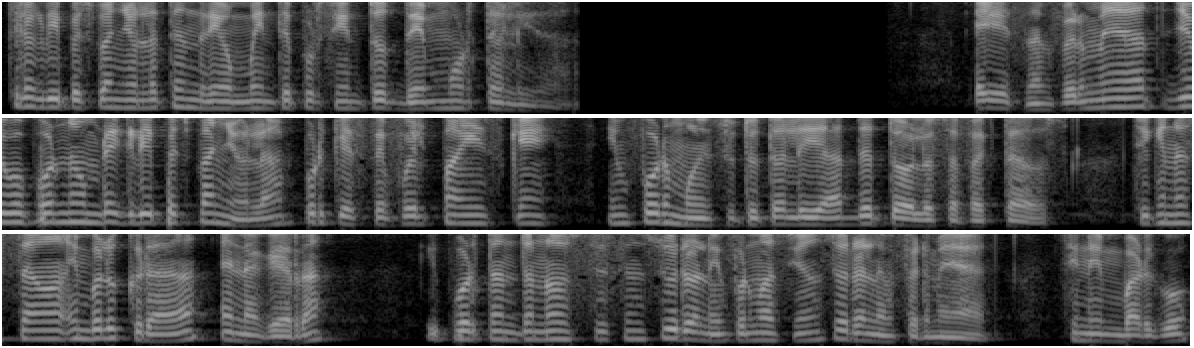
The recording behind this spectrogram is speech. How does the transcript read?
que la gripe española tendría un 20% de mortalidad. Esta enfermedad llevó por nombre gripe española porque este fue el país que informó en su totalidad de todos los afectados, ya que no estaba involucrada en la guerra y por tanto no se censuró la información sobre la enfermedad. Sin embargo,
